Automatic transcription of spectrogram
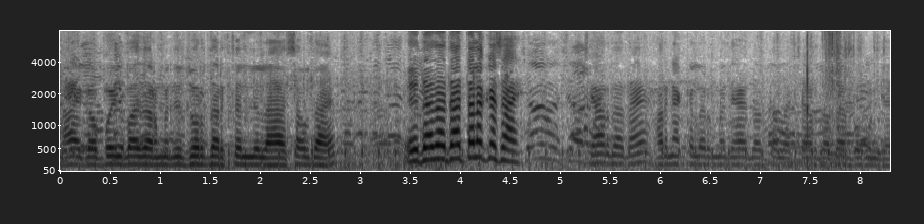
नायगाव बैल बाजारमध्ये जोरदार चाललेला हा सौदा आहे. ए दादा दाताला कसा आहे? चार दादा आहे. हरण्या कलरमध्ये आहे दाताला चार दादा बघून घ्या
